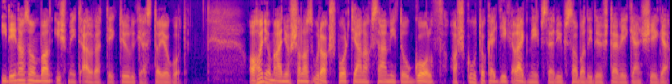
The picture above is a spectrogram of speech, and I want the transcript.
idén azonban ismét elvették tőlük ezt a jogot. A hagyományosan az urak sportjának számító golf a skótok egyik legnépszerűbb szabadidős tevékenysége.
